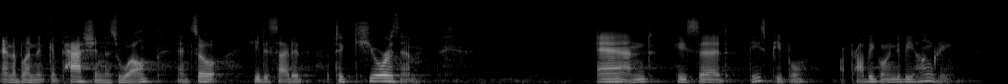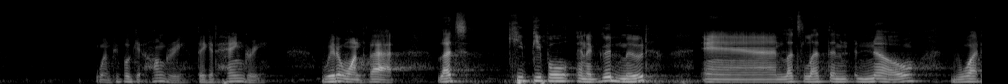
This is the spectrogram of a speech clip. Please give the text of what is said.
and abundant compassion as well. And so he decided to cure them. And he said, These people are probably going to be hungry. When people get hungry, they get hangry. We don't want that. Let's keep people in a good mood and let's let them know what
